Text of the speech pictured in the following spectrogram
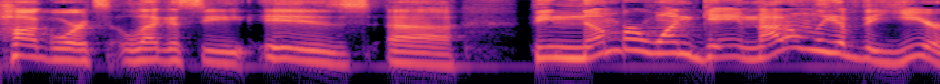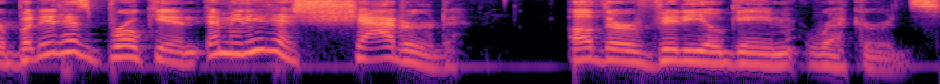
Hogwarts Legacy is uh, the number one game, not only of the year, but it has broken. I mean, it has shattered other video game records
